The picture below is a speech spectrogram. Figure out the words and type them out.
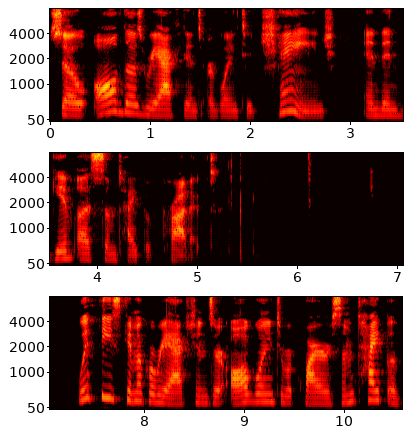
So all of those reactants are going to change and then give us some type of product. With these chemical reactions, they're all going to require some type of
